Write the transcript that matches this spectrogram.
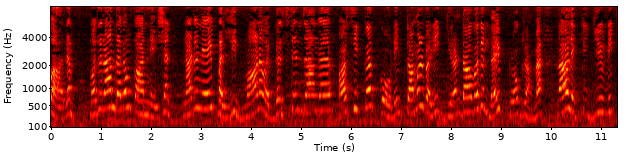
வாரம் மதுராந்தகம் கார்னேஷன் நடுநேப்பள்ளி மாணவர்கள் செஞ்சாங்க. ஆசிக்கர் கோடிங் தமிழ் வழி இரண்டாவது லைவ் புரோகிராம நாளைக்கு ஈவினிங்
